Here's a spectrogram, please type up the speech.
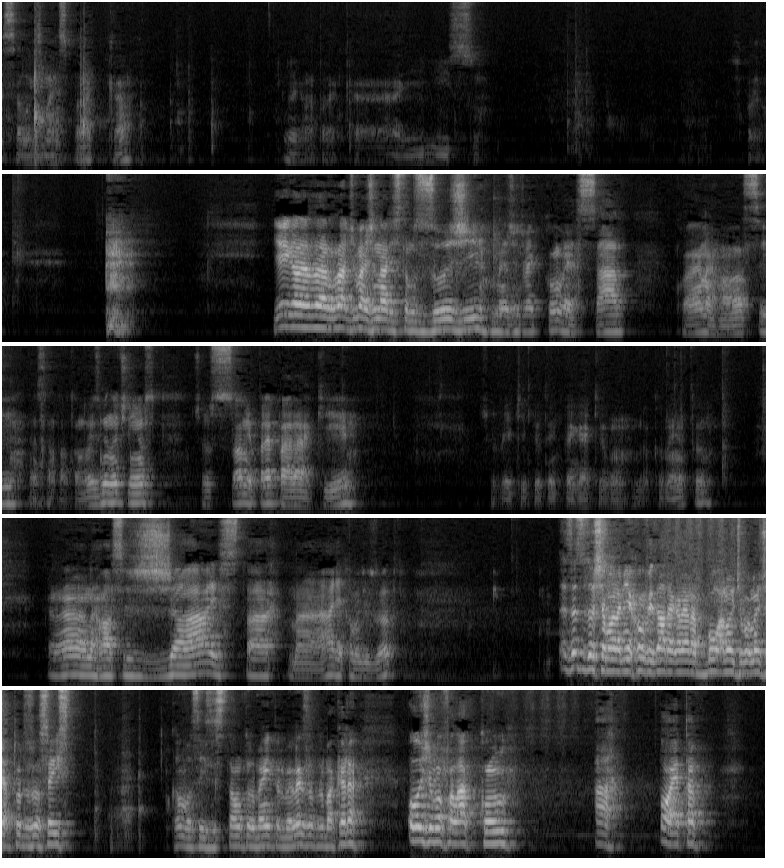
essa luz mais para cá. Jogar para cá, isso. E aí galera da Rádio Imaginário, estamos hoje, né, a gente vai conversar com a Ana Rossi, estão faltando dois minutinhos, deixa eu só me preparar aqui, deixa eu ver aqui que eu tenho que pegar aqui um documento. A Ana Rossi já está na área, como diz o outro. Mas antes de eu chamar a minha convidada, galera, boa noite, boa noite a todos vocês. Como vocês estão? Tudo bem? Tudo beleza? Tudo bacana? Hoje eu vou falar com a poeta,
